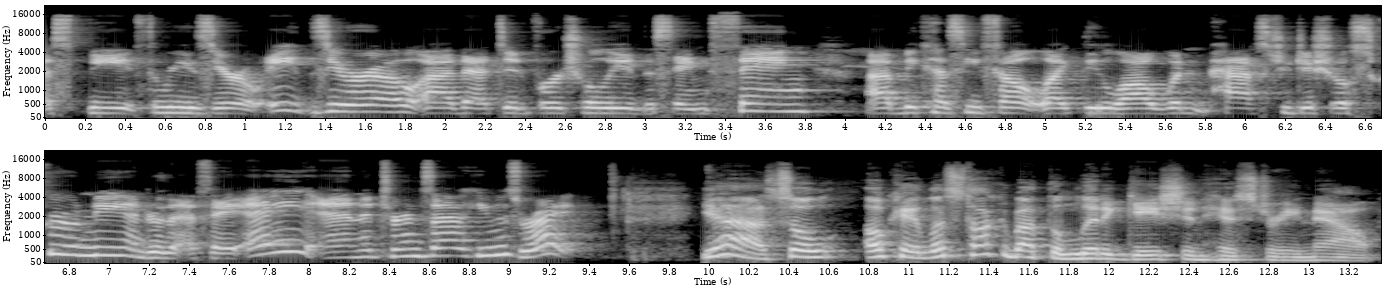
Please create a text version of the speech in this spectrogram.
SB 3080, uh, that did virtually the same thing uh, because he felt like the law wouldn't pass judicial scrutiny under the FAA, and it turns out he was right. Yeah. So, okay, let's talk about the litigation history now.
